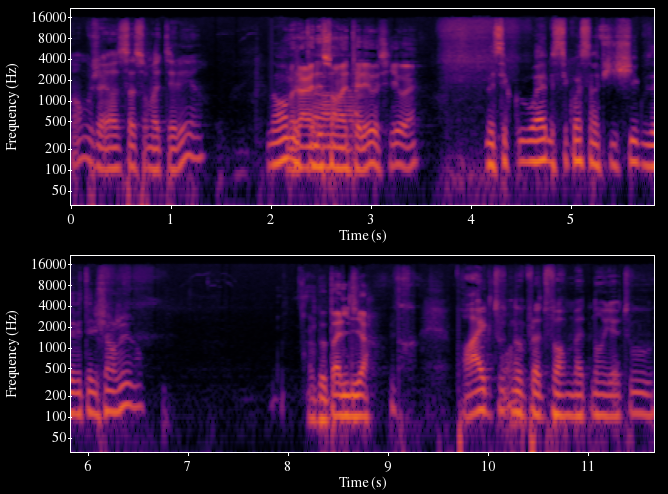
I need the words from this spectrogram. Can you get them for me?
Non, moi j'ai regardé ça sur ma télé. hein. Non, Moi, j'ai regardé sur ma télé aussi, ouais. Mais c'est quoi- ouais, mais c'est quoi C'est un fichier que vous avez téléchargé, non? On peut pas le dire. Pareil, avec toutes Ouais. nos plateformes maintenant, il y a tout.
